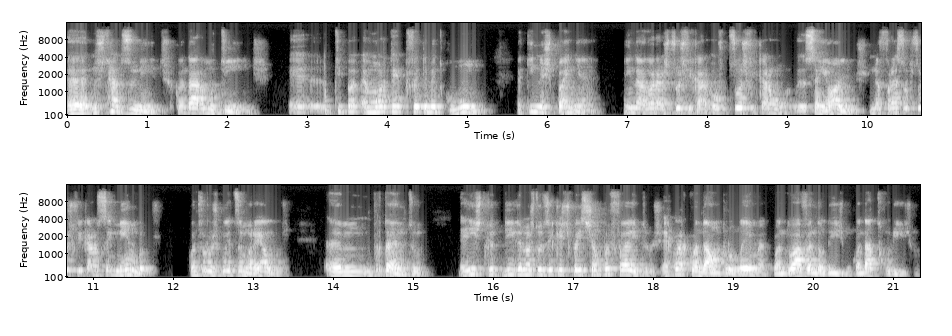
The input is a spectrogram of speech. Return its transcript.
Uh, nos Estados Unidos, quando há motins, é, tipo, a morte é perfeitamente comum. Aqui na Espanha, ainda agora as pessoas ficaram, houve pessoas que ficaram eh, sem olhos. Na França, houve pessoas que ficaram sem membros, quando foram os coletes amarelos. Hum, portanto, é isto que eu te digo, eu não estou a dizer que estes países são perfeitos. É claro que quando há um problema, quando há vandalismo, quando há terrorismo,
